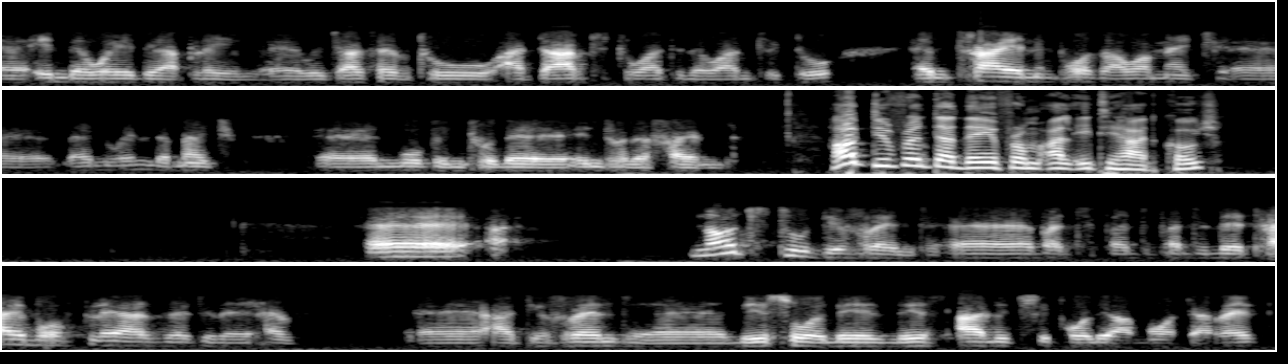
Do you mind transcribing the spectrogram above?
uh, in the way they are playing. Uh, we just have to adapt to what they want to do and try and impose our match uh, and win the match and move into the into the final. How different are they from Al Ittihad, coach? Uh, not too different, uh, but but but the type of players that they have uh, are different. Uh, this this this Ahli Tripoli are more direct.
